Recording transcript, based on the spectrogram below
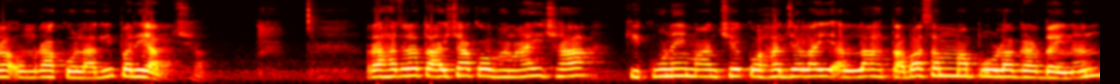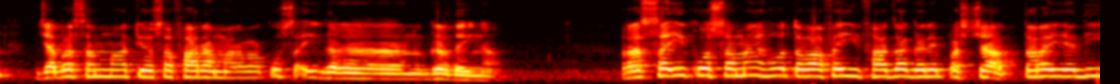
र उम्राको लागि पर्याप्त छ। र हज़रत आयशाको भनाइ छ कि कुनै मान्छेको हजलाई अल्लाह तबसम्म पूर्ण गर्दैनन् जबसम्म त्यो सफ़ा र मरवाको सही गर्दैन। र सहीको समय हो तवाफे इफाजा गरे पश्चात तर यदि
